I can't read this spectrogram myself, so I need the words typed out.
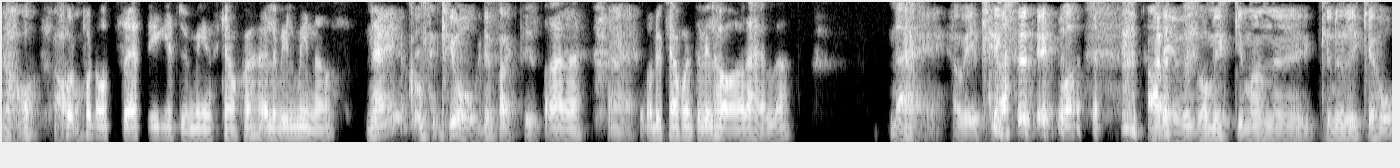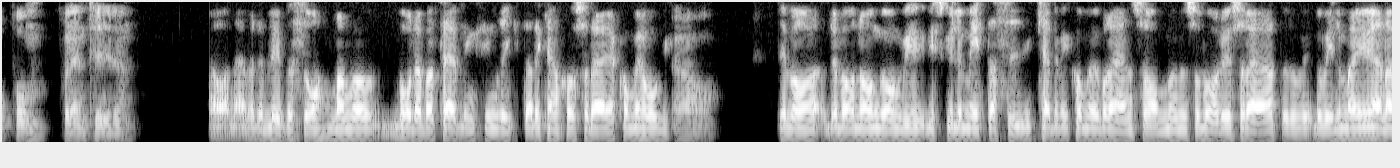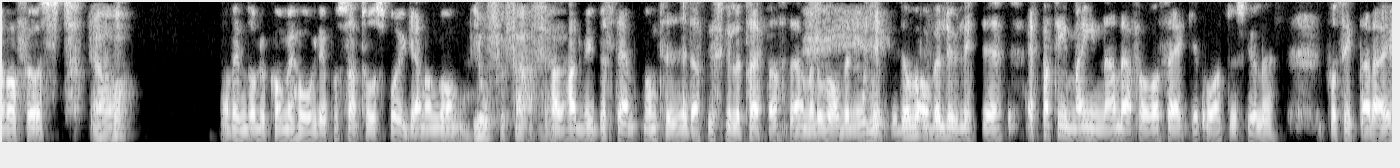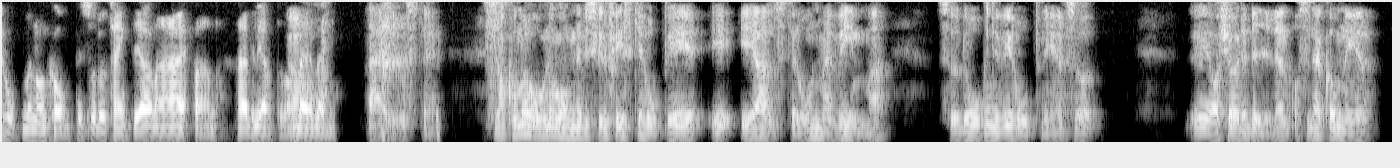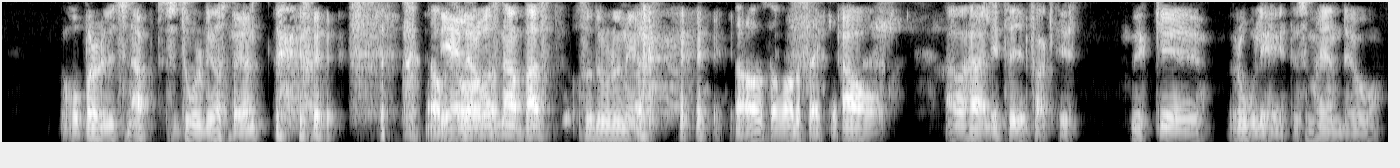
Jaha. På, Ja. på något sätt. Inget du minns kanske, eller vill minnas. Nej, jag kommer inte ihåg det faktiskt. Nej, nej. Nej. Och du kanske inte vill höra det heller. Nej, jag vet inte. Det var, ja, det var mycket man eh, kunde rycka ihop om på den tiden. Ja, nej, men det blev väl så. Man var, båda var tävlingsinriktade kanske och sådär. Jag kommer ihåg Ja, Det var, det var någon gång vi, vi skulle meta sik, hade vi kommit överens om. Men så var det ju sådär att då, då ville man ju gärna vara först. ja. Jag vet inte om du kommer ihåg det på Saltors brygga någon gång. jo för fasen. Hade vi bestämt någon tid att vi skulle träffas där, men då var väl, lite, då var väl du lite ett par timmar innan där för att vara säker på att du skulle få sitta där ihop med någon kompis. Och då tänkte jag, nej fan, här vill jag inte vara Ja. med längre. Nej, just det. Jag kommer ihåg någon gång när vi skulle fiska ihop i, i, i Alstron med Vimma. Så då åkte Mm. vi ihop ner. Så eh, jag körde bilen och sen när jag kom ner hoppade du ut snabbt så tog du dina spön. Ja, det gäller att vara snabbast och så drog du ner. Ja, så var det säkert. Ja, det var härlig tid faktiskt. Mycket roligheter som hände och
